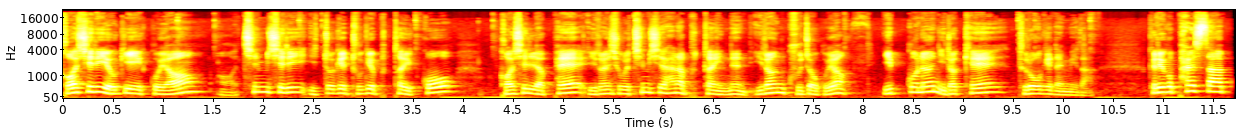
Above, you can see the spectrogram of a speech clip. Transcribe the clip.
거실이 여기 있고요. 어, 침실이 이쪽에 두 개 붙어 있고 거실 옆에 이런 식으로 침실 하나 붙어 있는 이런 구조고요. 입구는 이렇게 들어오게 됩니다. 그리고 84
